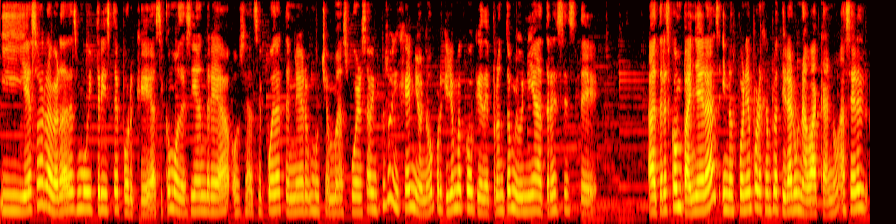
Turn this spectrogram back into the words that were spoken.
Y eso la verdad es muy triste porque así como decía Andrea, o sea, se puede tener mucha más fuerza o incluso ingenio, ¿no? Porque yo me acuerdo que de pronto me unía a tres, este, a tres compañeras y nos ponían, por ejemplo, a tirar una vaca, ¿no? Hacer el,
